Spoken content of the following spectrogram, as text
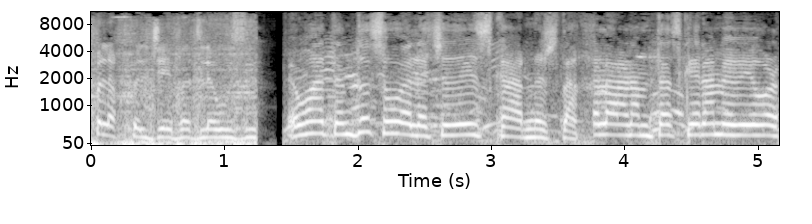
خپله خپل ځای بدلوو ځو. واتم د سوال چې هیڅ کار نشته لاړم تذکره مې ویور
